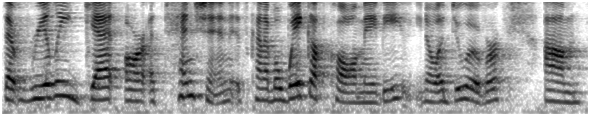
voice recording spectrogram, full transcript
that really get our attention. It's kind of a wake up call, maybe, you know, a do over. Um,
